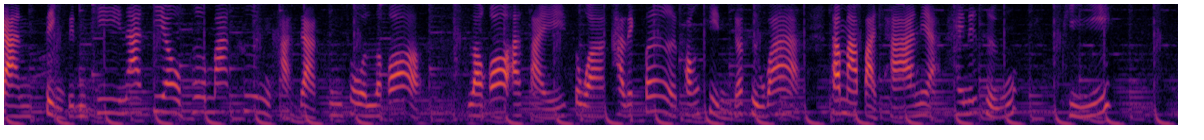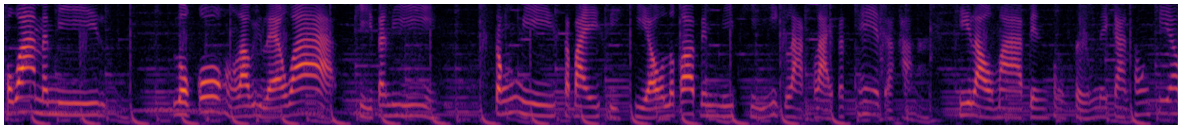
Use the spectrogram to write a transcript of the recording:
การสิ่งเป็นที่น่าเที่ยวเพิ่มมากขึ้นค่ะจากชุมชนแล้วก็เราก็อาศัยตัวคาแรคเตอร์ท้องถิ่นก็คือว่าถ้ามาป่าช้าเนี่ยให้นึกถึง ผี เพราะว่ามันมีโลโก้ของเราอยู่แล้วว่า ผีตานีต้องมีสบายสีเขียว แล้วก็เป็นมีผีอีกหลากหลายประเภทอะค่ะ ที่เรามาเป็นส่งเสริมในการท่องเที่ยว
